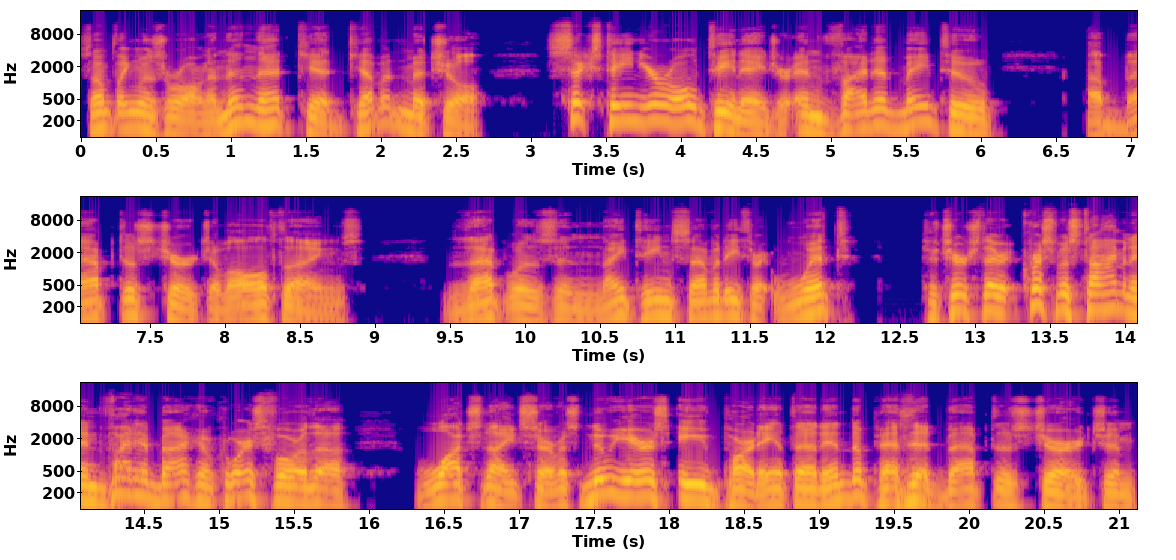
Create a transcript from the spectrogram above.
Something was wrong. And then that kid, Kevin Mitchell, 16 year old teenager, invited me to a Baptist church of all things. That was in 1973. Went to church there at Christmas time and invited back, of course, for the watch night service, New Year's Eve party at that independent Baptist church. And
